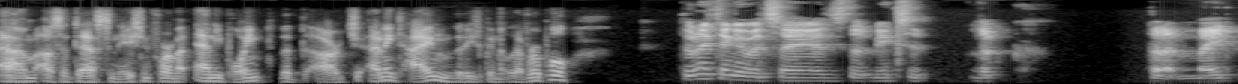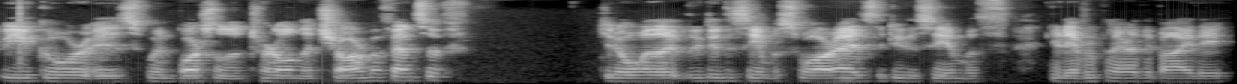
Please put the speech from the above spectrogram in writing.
um, as a destination for him at any point that or any time that he's been at Liverpool. The only thing I would say is that makes it look that it might be a goer is when Barcelona turn on the charm offensive. You know, they, they did the same with Suarez, they do the same with you know, every player they buy. They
